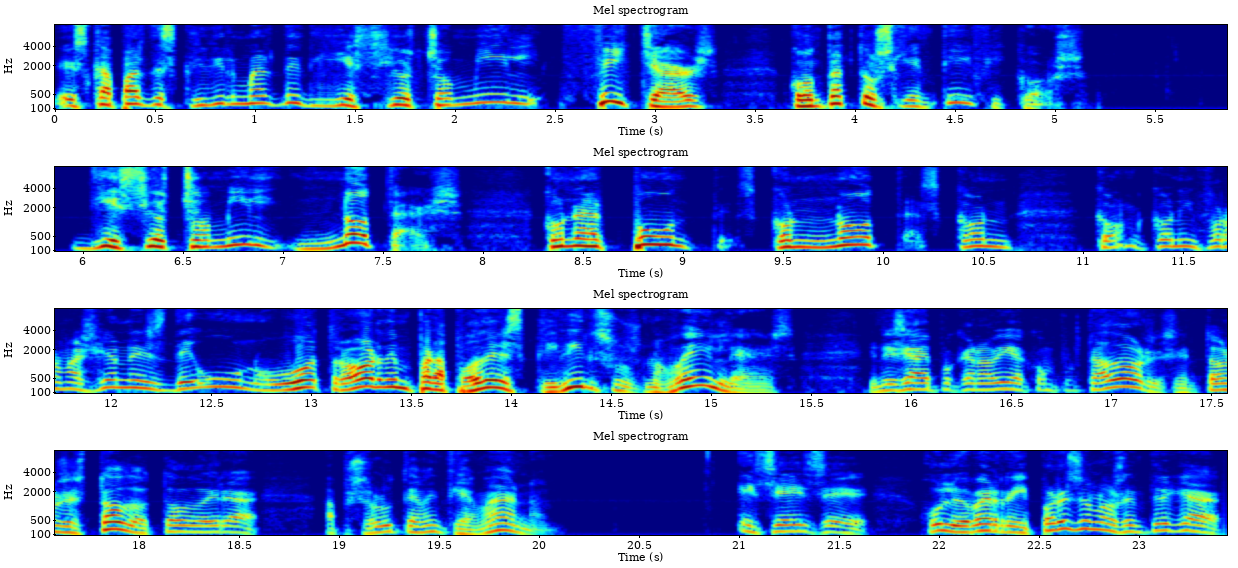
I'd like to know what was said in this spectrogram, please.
es capaz de escribir más de 18 mil features con datos científicos. 18 mil notas, con apuntes, con notas, con, con, con, informaciones de uno u otro orden para poder escribir sus novelas. En esa época no había computadores, entonces todo, todo era absolutamente a mano. Ese es eh, Julio Verne y por eso nos entrega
